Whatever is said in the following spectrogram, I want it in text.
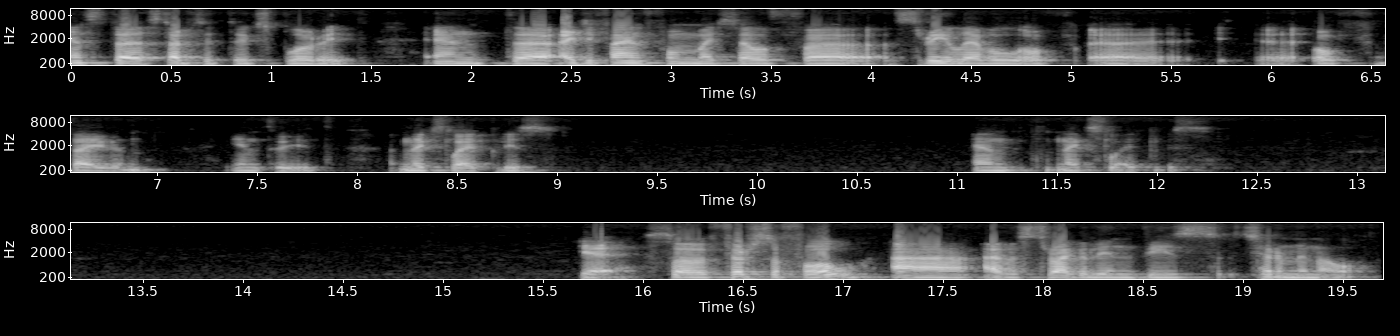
and st started to explore it. And uh, I defined for myself uh, three level of uh, uh of diving into it. Next slide, please. And next slide, please. Yeah, so first of all, uh, I was struggling with terminal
